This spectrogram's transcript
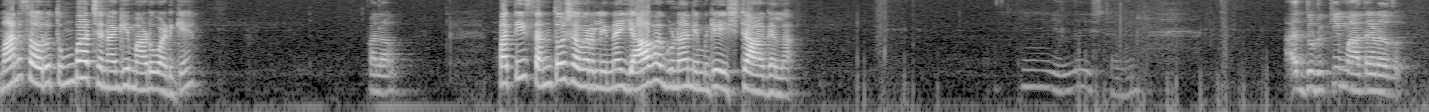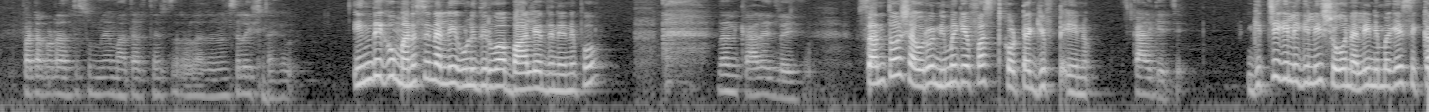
ಮಾನಸ ಅವರು ತುಂಬ ಚೆನ್ನಾಗಿ ಮಾಡುವ ಅಡುಗೆ. ಪಲಾವ್. ಪತಿ ಸಂತೋಷ್ ಅವರಲ್ಲಿನ ಯಾವ ಗುಣ ನಿಮಗೆ ಇಷ್ಟ ಆಗಲ್ಲ? ಎಲ್ಲ ಇಷ್ಟನೇ. ಅದು ದುಡುಕಿ ಮಾತಾಡೋದು. ಪಟ ಪಟ ಅಂತ ಸುಮ್ಮನೆ ಮಾತಾಡ್ತಾ ಇರ್ತಾರಲ್ಲ ಒಂದ್ಸಲ ಇಷ್ಟ ಆಗಲ್ಲ. ಇಂದಿಗೂ ಮನಸ್ಸಿನಲ್ಲಿ ಉಳಿದಿರುವ ಬಾಲ್ಯದ ನೆನಪು? ನನ್ನ ಕಾಲೇಜ್ ಲೈಫು. ಸಂತೋಷ್ ಅವರು ನಿಮಗೆ ಫಸ್ಟ್ ಕೊಟ್ಟ ಗಿಫ್ಟ್ ಏನು? ಕಾಲ್ಗೆಜ್ಜೆ ಗಿಚ್ಚಿ ಗಿಲಿ ಗಿಲಿ ಶೋನಲ್ಲಿ ನಿಮಗೆ ಸಿಕ್ಕ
